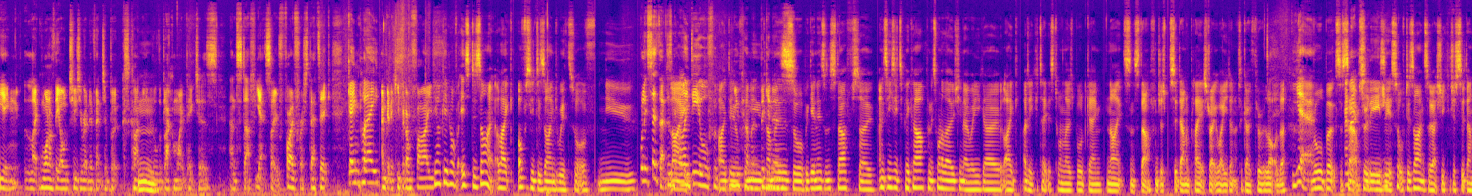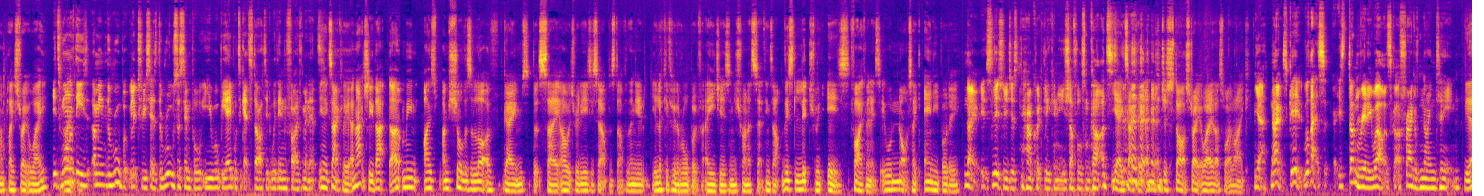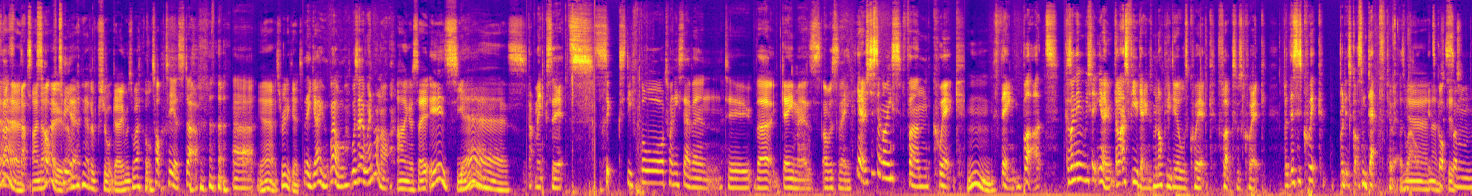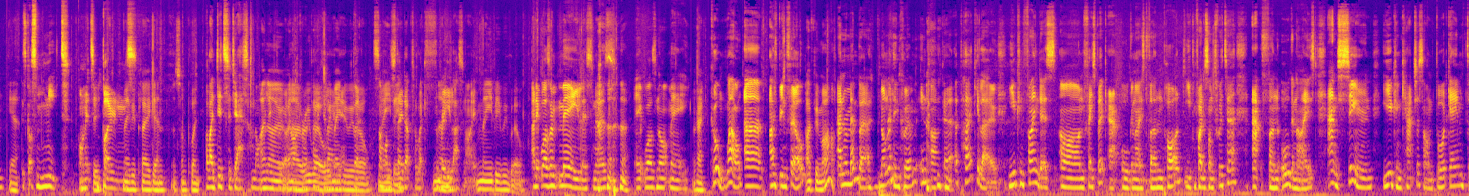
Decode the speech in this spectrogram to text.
like one of the old Choose Your Own Adventure books, can't you? With hmm. all the black and white pictures and stuff. Yeah, so five for aesthetic. Gameplay, I'm gonna keep it on five. yeah, I'll keep it off. It's designed like obviously designed with sort of new Well, it says that doesn't Like, it? Ideal for ideal newcomer, for newcomers beginners. or beginners and stuff. So and it's easy to pick up, and it's one of those you know where you go like I do. You could take this to one of those board game nights and stuff, and just sit down and play it straight away. You don't have to go through a lot of the Yeah. rule books. The setup's really easy. It's sort of designed so actually you can just sit down and play straight away. It's one Right. of these. I mean, the rule book literally says the rules are simple. You will be able to get started within five minutes. Yeah, exactly. And actually, that I mean, I, am sure there's a lot of games that say, "Oh, it's really easy setup and stuff," and then you you're looking through the rule book for ages and you're trying to set things up. This literally is five minutes. It will not take anybody. No, it's literally just how quickly can you shuffle some cards. Yeah, exactly. and you can just start straight away. That's what I like. Yeah, no, it's good. Well, that's it's done really well. It's got a frag of nineteen. Yeah, that's, I know. top I mean, tier, he had a short game as well. top tier stuff. uh, Yeah, it's really good. there you go. Well, was it a win or not? I'm gonna say it is. Yes. That makes it 64-27 to the gamers. Obviously, yeah, it's just a nice, fun, quick Hmm. thing. But because I know we said, you know, the last few games, Monopoly Deal was quick, Fluxx was quick, but this is quick, but it's got some depth to it as well. Yeah, It's no, got it's some, Yeah. it's got some meat on its bones. Maybe play again at some point. Well, I did suggest not. I know, I know, we will, we- maybe it, we will, Someone maybe. stayed up till like three No. last night, Maybe we will. and it wasn't me, listeners. it was not me. Okay. Cool. Well, uh, I've been Phil. I've been Mark. And remember, non relinquum in arca aperculo. You can find us on Facebook at Organised Fun Pod. You can find us on Twitter at Fun Organised. And soon you can catch us on boardgame.fm.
